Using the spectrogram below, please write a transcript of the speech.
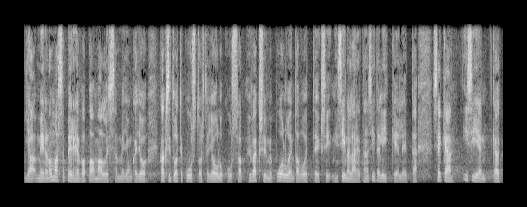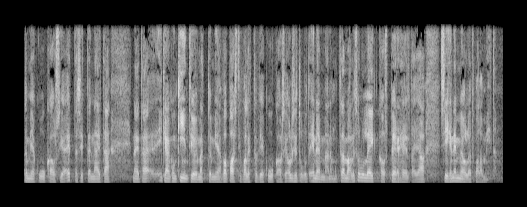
Ja meidän omassa perhevapaamallissamme, jonka jo 2016 joulukuussa hyväksyimme puolueen tavoitteeksi, niin siinä lähdetään siitä liikkeelle, että sekä isien käyttämiä kuukausia että sitten näitä, näitä ikään kuin kiintiöimättömiä, vapaasti valittavia kuukausia olisi tullut enemmän, mutta tämä olisi ollut leikkaus perheiltä ja siihen emme olleet valmiita.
